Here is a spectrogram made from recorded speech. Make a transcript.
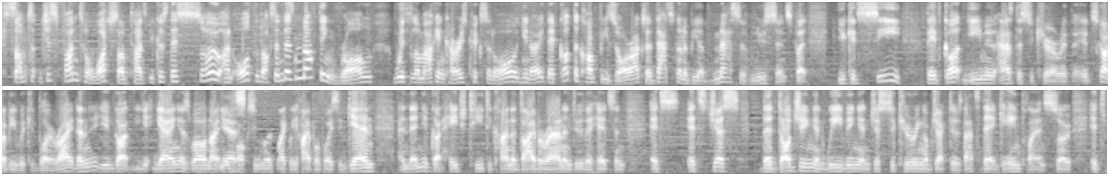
some just fun to watch sometimes because they're so unorthodox and there's nothing wrong with Lemak and Curry's picks at all. You know, they've got the Comfey Zoroark, so that's going to be a massive nuisance. But you could see they've got Yimu as the secure. with- It's got to be Wicked Blow, right? And you've got Y- Yang as well, Nightmare Yes. Foxy, most likely Hyper Voice again, and then you've got HT to kind of dive around and do the hits. And it's it's just they're dodging and weaving and just securing objectives. That's their game plan. So it's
